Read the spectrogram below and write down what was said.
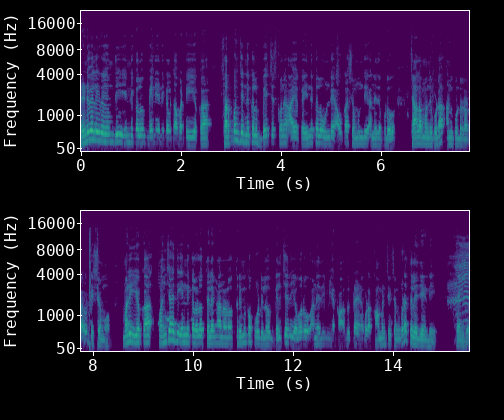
రెండు వేల ఇరవై ఎనిమిది ఎన్నికలు మెయిన్ ఎన్నికలు కాబట్టి ఈ యొక్క సర్పంచ్ ఎన్నికలు బేస్ చేసుకొని ఆ యొక్క ఎన్నికలు ఉండే అవకాశం ఉంది అనేది ఇప్పుడు చాలా మంది కూడా అనుకుంటున్న విషయము. మరి ఈ యొక్క పంచాయతీ ఎన్నికలలో తెలంగాణలో త్రిముఖ పోటీలో గెలిచేది ఎవరు అనేది మీ యొక్క అభిప్రాయాన్ని కూడా కామెంట్ సెక్షన్ కూడా తెలియజేయండి. థ్యాంక్ యూ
